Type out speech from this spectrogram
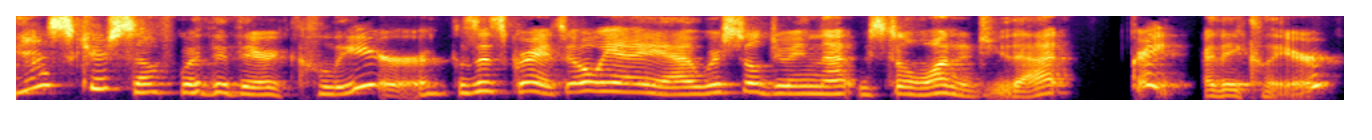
ask yourself whether they're clear because it's great. oh, yeah, yeah, we're still doing that. We still want to do that. Great. Are they clear?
